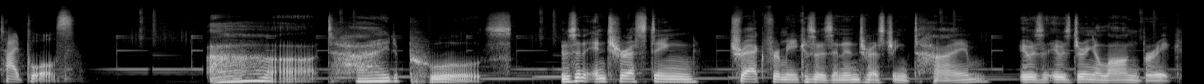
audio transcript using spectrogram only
Tide Pools. Ah, Tide Pools. It was an interesting track for me because it was an interesting time. It was it was during a long break.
